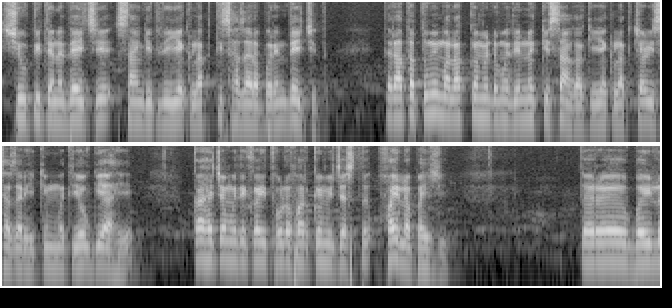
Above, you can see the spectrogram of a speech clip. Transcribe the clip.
शेवटी त्यानं द्यायचे सांगितले एक लाख तीस हजारापर्यंत द्यायचे तर आता तुम्ही मला कमेंटमध्ये नक्की सांगा की एक लाख चाळीस हजार ही किंमत योग्य आहे. का ह्याच्यामध्ये काही थोडंफार कमी जास्त व्हायला पाहिजे? तर बैल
